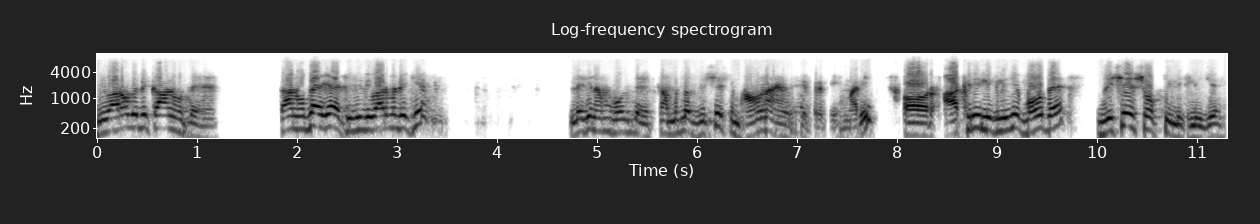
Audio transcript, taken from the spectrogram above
दीवारों के भी कान होते हैं। कान होता है क्या किसी दीवार में देखिए। लेकिन हम बोलते हैं, इसका मतलब विशिष्ट भावना है उसके प्रति हमारी। और आखिरी लिख लीजिए, बहुत है विशेषोक्ति लिख लीजिए।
